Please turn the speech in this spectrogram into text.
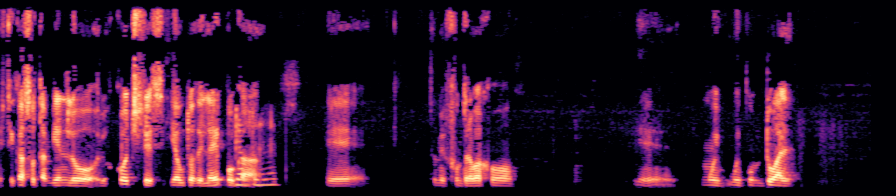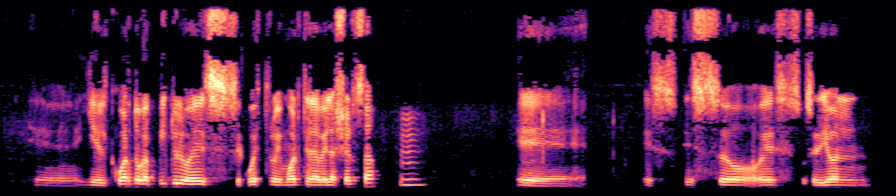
en este caso también los coches y autos de la época, eh, también fue un trabajo eh, muy, muy puntual. Eh, y el cuarto capítulo es Secuestro y muerte de Abel Ayerza. Mm. es, eso es, sucedió en,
